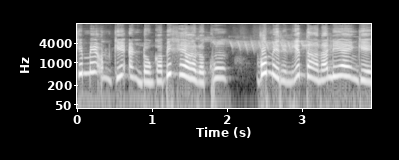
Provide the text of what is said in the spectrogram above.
कि मैं उनके अंडों का भी ख्याल रखूँ। वो मेरे लिए दाना ले आएँगे।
